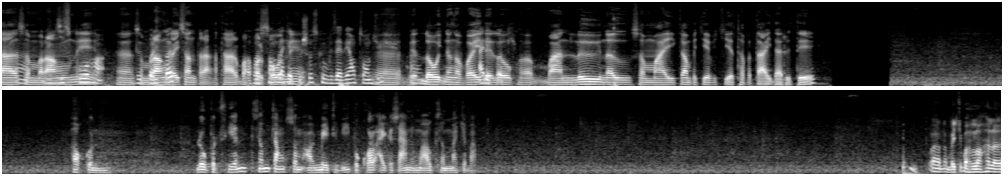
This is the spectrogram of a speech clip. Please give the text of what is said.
តើសម្រងនេះសម្រងនៃសន្ទរកថារបស់ប៉ុលពតនេះវាដូចនឹងអ្វីដែលលោកបានឮនៅសម័យកម្ពុជាប្រជាធិបតេយ្យដែរឬទេអរគុណ លោកប្រធានខ្ញុំចង់សុំឲ្យមេធាវីបកលឯកសារនឹងមកឲ្យខ្ញុំមកច្បាប់បាទដើម្បីច្បាស់លាស់លើ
